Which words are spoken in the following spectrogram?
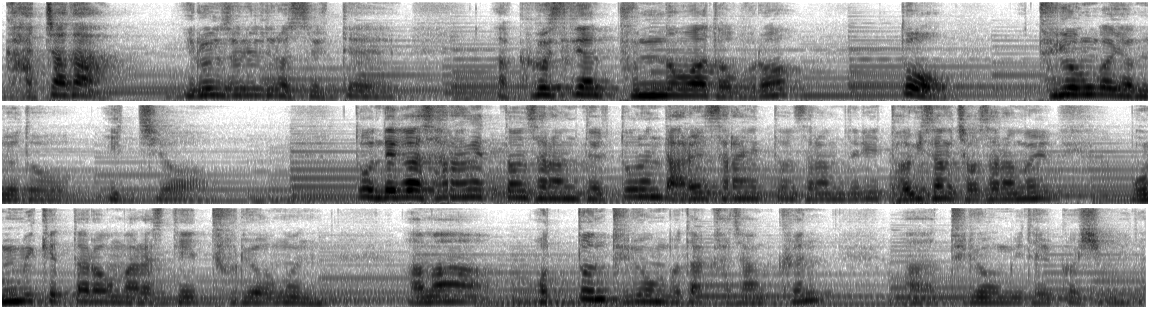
가짜다 이런 소리를 들었을 때 아, 그것에 대한 분노와 더불어 또 두려움과 염려도 있죠. 또 내가 사랑했던 사람들 또는 나를 사랑했던 사람들이 더 이상 저 사람을 못 믿겠다라고 말했을 때의 두려움은 아마 어떤 두려움보다 가장 큰 아, 두려움이 될 것입니다.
